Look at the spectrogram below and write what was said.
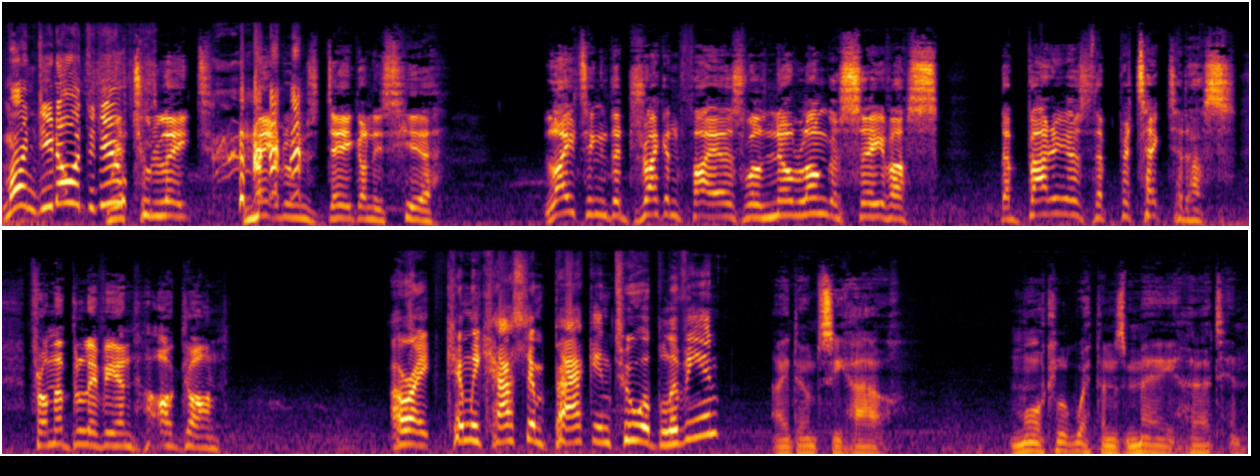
Martin, do you know what to do? We're too late. Mehrunes Dagon is here. Lighting the dragon fires will no longer save us. The barriers that protected us from Oblivion are gone. Alright, can we cast him back into Oblivion? I don't see how. Mortal weapons may hurt him,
